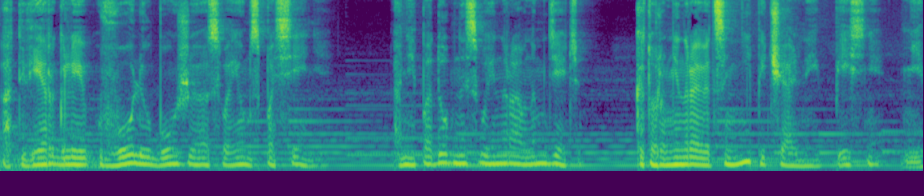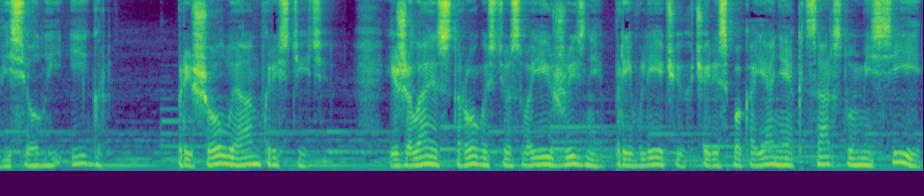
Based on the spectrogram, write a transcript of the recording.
отвергли волю Божию о своем спасении. Они подобны своенравным детям, которым не нравятся ни печальные песни, ни веселые игры. Пришел Иоанн Креститель, и, желая строгостью своей жизни привлечь их через покаяние к царству Мессии,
